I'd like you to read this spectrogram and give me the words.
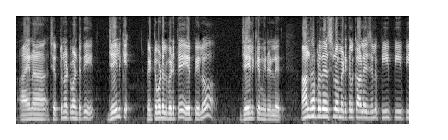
ఆయన చెప్తున్నటువంటిది జైలుకే పెట్టుబడులు పెడితే ఏపీలో జైలుకే మీరు వెళ్ళేది. ఆంధ్రప్రదేశ్లో మెడికల్ కాలేజీలు పీపీపీ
